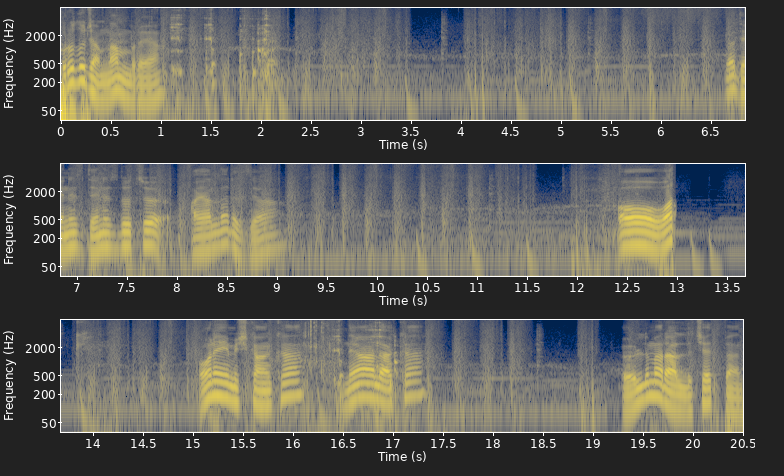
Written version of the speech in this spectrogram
Kurulacağım lan buraya. Ya deniz deniz loot'u ayarlarız ya. Oo what? O neymiş kanka? Ne alaka? Öldüm herhalde chat ben.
